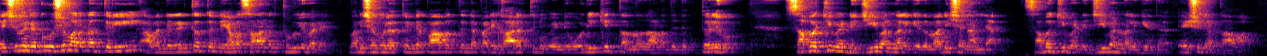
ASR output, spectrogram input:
യേശുവിന്റെ ക്രൂശുമരണത്തിൽ അവന്റെ രക്തത്തിന്റെ അവസാന തുള്ളി വരെ മനുഷ്യകുലത്തിന്റെ പാപത്തിന്റെ പരിഹാരത്തിനു വേണ്ടി ഒഴുക്കി തന്നതാണ് അതിന്റെ തെളിവ്. സഭയ്ക്ക് വേണ്ടി ജീവൻ നൽകിയത് മനുഷ്യനല്ല. സഭയ്ക്ക് വേണ്ടി ജീവൻ നൽകിയത് യേശു കർത്താവാണ്.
